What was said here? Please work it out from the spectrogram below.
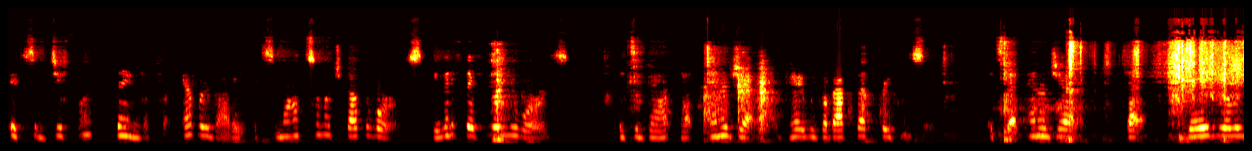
it's a different thing, but for everybody, it's not so much about the words. Even if they're hearing the words, it's about that energetic. Okay, we go back to that frequency. It's that energetic that they really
